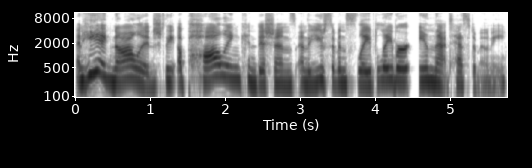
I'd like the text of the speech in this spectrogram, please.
and he acknowledged the appalling conditions and the use of enslaved labor in that testimony.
